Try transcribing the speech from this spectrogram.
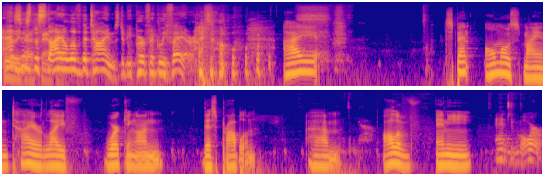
As is the dressed style of the times, to be perfectly fair. So I spent almost my entire life working on this problem. Um, all of any And more.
